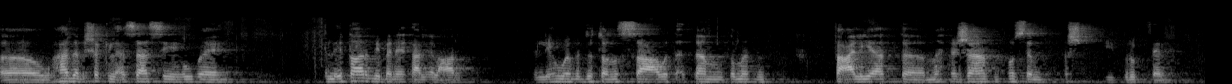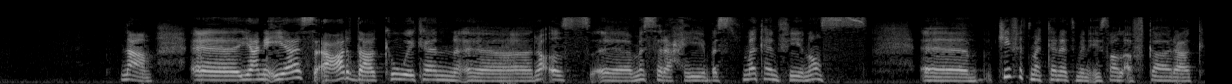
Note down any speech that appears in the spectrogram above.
آه، وهذا بشكل أساسي هو الإطار اللي بنيت عليه العرض اللي هو مدته نص ساعة وتقدم ضمن فعاليات آه، مهرجان موسم دمشق في بروكسل نعم. آه، يعني إياس عرضك هو كان آه، رقص آه، مسرحي بس ما كان في نص. كيف تمكنت من إيصال أفكارك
